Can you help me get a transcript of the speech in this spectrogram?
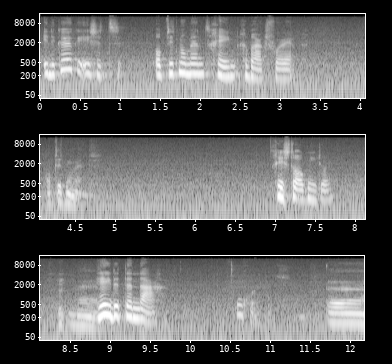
in de keuken is het op dit moment geen gebruiksvoorwerp. Op dit moment. Gisteren ook niet hoor. Nee. Heden ten dagen. vroeger. Eh,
